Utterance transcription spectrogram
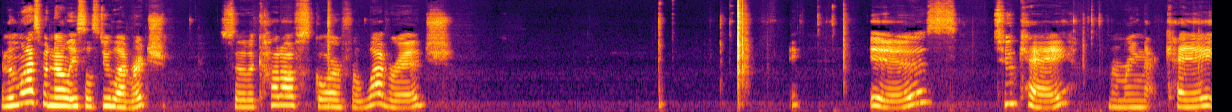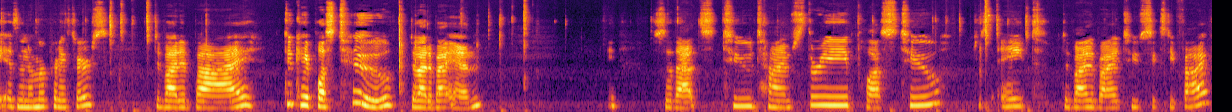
And then last but not least, let's do leverage. So the cutoff score for leverage is 2k, remembering that k is the number of predictors, divided by 2k plus 2 divided by n. So that's 2 times 3 plus 2, which is 8, divided by 265. Let's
